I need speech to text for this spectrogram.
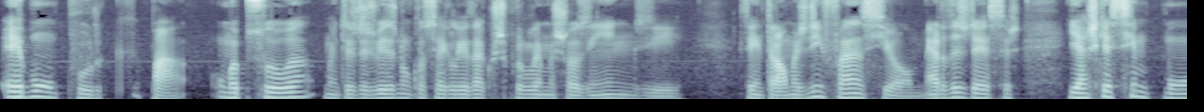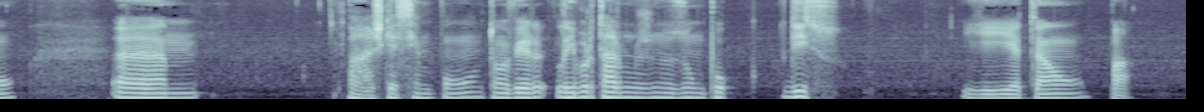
é bom porque pá, uma pessoa muitas das vezes não consegue lidar com os problemas sozinhos e tem traumas de infância ou merdas dessas. E acho que é sempre bom. Um, pá, acho que é sempre bom, estão a ver, libertarmos-nos um pouco disso. E então, pá,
